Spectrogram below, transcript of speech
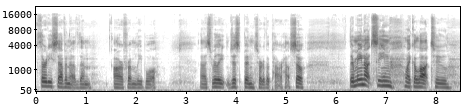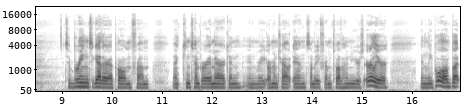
37 of them are from Li Bo. Uh, it's really just been sort of a powerhouse. So there may not seem like a lot to to bring together a poem from a contemporary American in Rae Armantrout and somebody from 1200 years earlier in Li Bo, but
